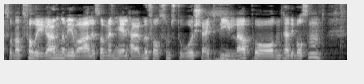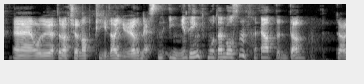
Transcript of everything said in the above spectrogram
Sånn at forrige gang når vi var liksom en hel haug med folk som sto og skjøt piler på den tredje bossen, og du etter hvert skjønner at piler gjør nesten ingenting mot den bossen, at da da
